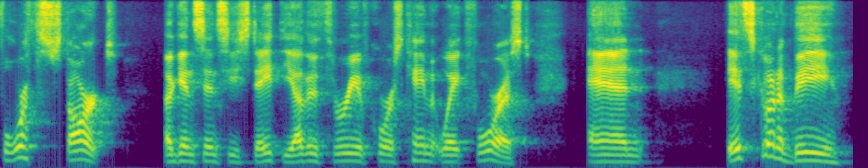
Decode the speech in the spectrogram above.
fourth start against NC State. The other three, of course, came at Wake Forest. And it's going to be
